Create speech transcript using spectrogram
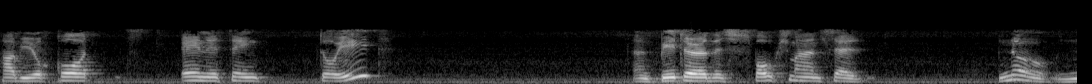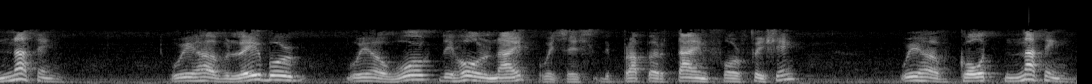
Have you caught anything to eat? And Peter, the spokesman, said, No, nothing. We have labored, we have worked the whole night, which is the proper time for fishing. We have caught nothing.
